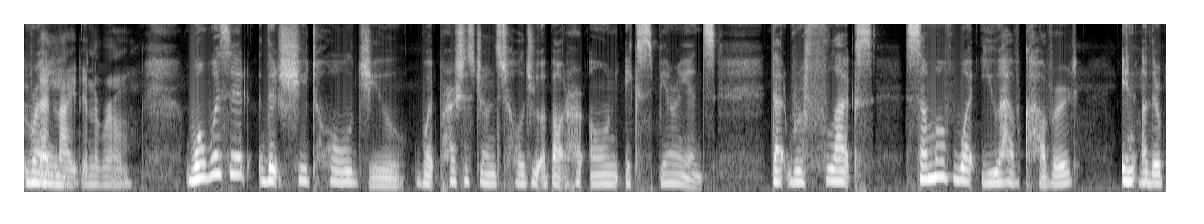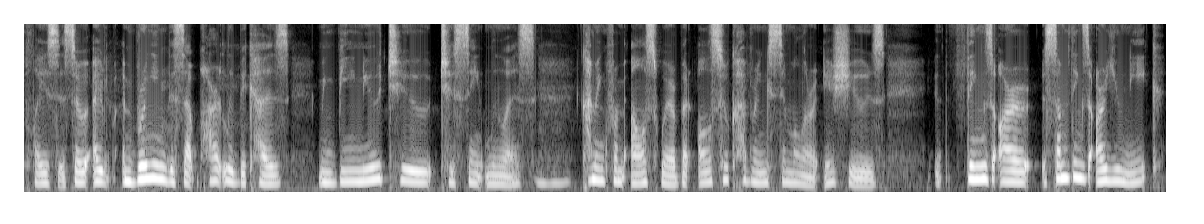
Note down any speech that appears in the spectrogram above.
right. that night in the room. What was it that she told you, what Precious Jones told you about her own experience that reflects some of what you have covered in mm-hmm. other places? So I, am bringing this up partly because. I mean, being new to, to St. Louis, mm-hmm. coming from elsewhere, but also covering similar issues, things are some things are unique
